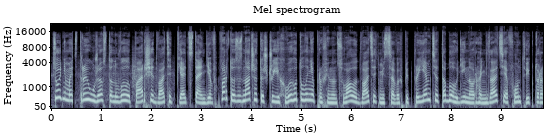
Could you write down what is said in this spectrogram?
Сьогодні майстри вже встановили перші 25 стендів. Варто зазначити, що їх виготовлення профінансувало 20 місцевих підприємців та благодійна організація Фонд Віктора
